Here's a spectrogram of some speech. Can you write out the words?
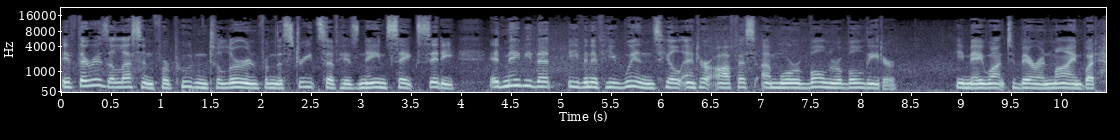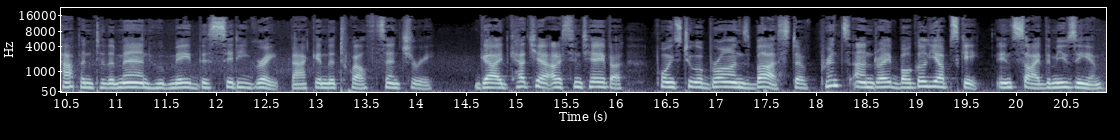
If there is a lesson for Putin to learn from the streets of his namesake city, it may be that even if he wins, he'll enter office a more vulnerable leader. He may want to bear in mind what happened to the man who made this city great back in the 12th century. Guide Katya Arsenteva points to a bronze bust of Prince Andrei Bogolyubsky inside the museum.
